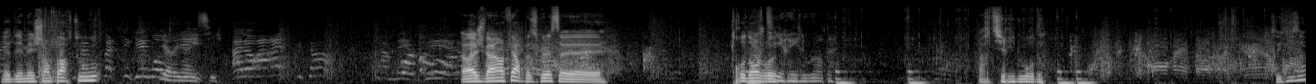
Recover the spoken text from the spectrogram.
Il y a des méchants partout. Y a rien ici. Ah, je vais rien faire parce que là, c'est trop dangereux. Lourde. Artillerie lourde. C'est qui ça?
